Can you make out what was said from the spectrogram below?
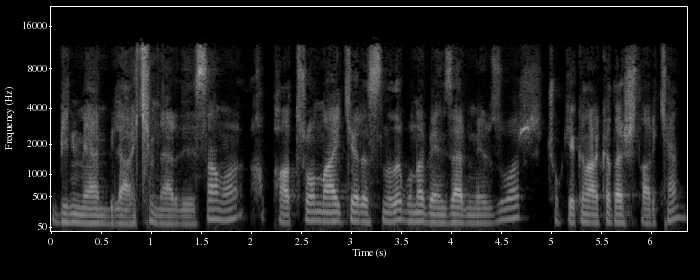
Bilmeyen bile hakim neredeyse ama patron Nike arasında da buna benzer mevzu var. Çok yakın arkadaşlarken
